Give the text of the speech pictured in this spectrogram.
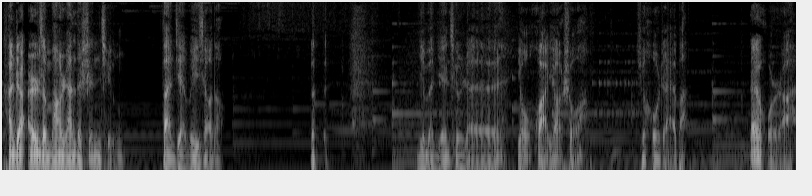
看着儿子茫然的神情，范建微笑道。你们年轻人有话要说，去后宅吧。待会儿啊，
